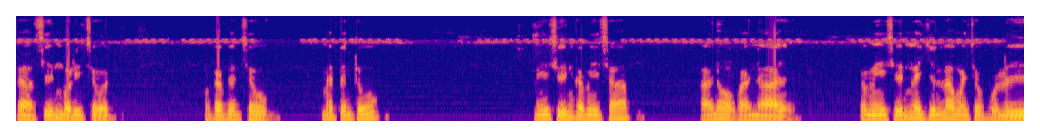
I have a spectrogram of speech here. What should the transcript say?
ถ้าศีลบริสุทธิ์มันก็เป็นสุขไม่เป็นทุกข์มีศีลก็มีทรัพย์ภายนอกภายใน ก็มีศีลไม่กินเหล้าไม่สูบบุหรี่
